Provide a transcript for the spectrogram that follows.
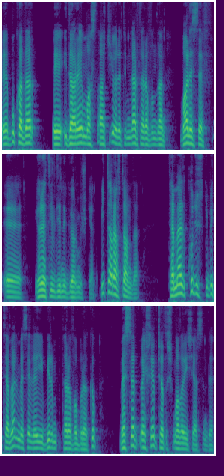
e, bu kadar e, idareye maslahatçı yönetimler tarafından maalesef e, yönetildiğini görmüşken, bir taraftan da temel Kudüs gibi temel meseleyi bir tarafa bırakıp mezhep meşrep çatışmaları içerisinde,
